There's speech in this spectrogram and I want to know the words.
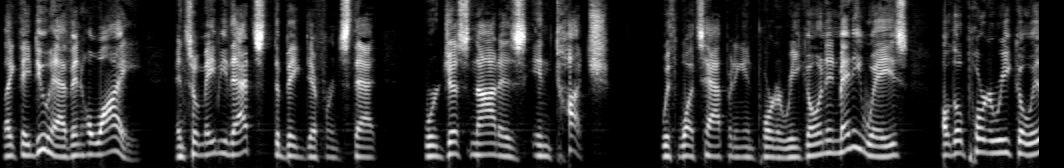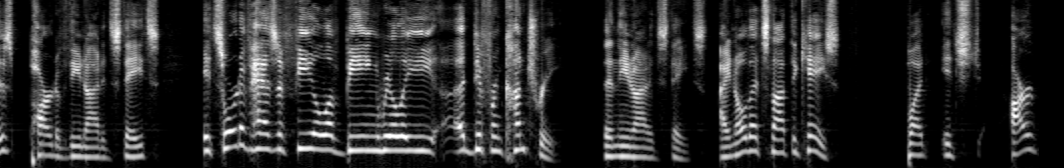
like they do have in Hawaii. And so maybe that's the big difference that we're just not as in touch with what's happening in Puerto Rico. And in many ways, although Puerto Rico is part of the United States, it sort of has a feel of being really a different country than the United States. I know that's not the case, but it's our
